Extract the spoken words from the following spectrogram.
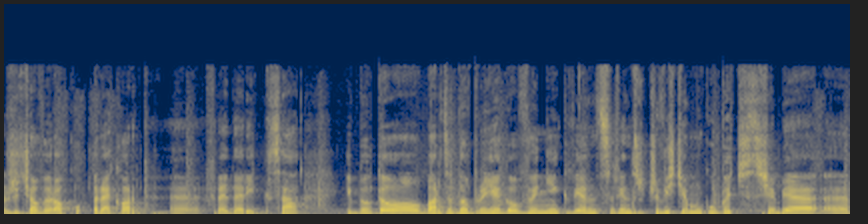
życiowy roku, rekord e, Frederiksa i był to bardzo dobry jego wynik, więc, więc rzeczywiście mógł być z siebie e,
